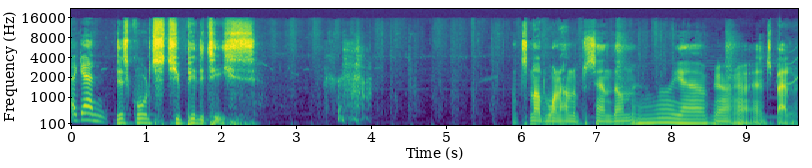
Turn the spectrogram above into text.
again. Discord stupidities. it's not 100% done. Uh, yeah, yeah, yeah, it's better.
